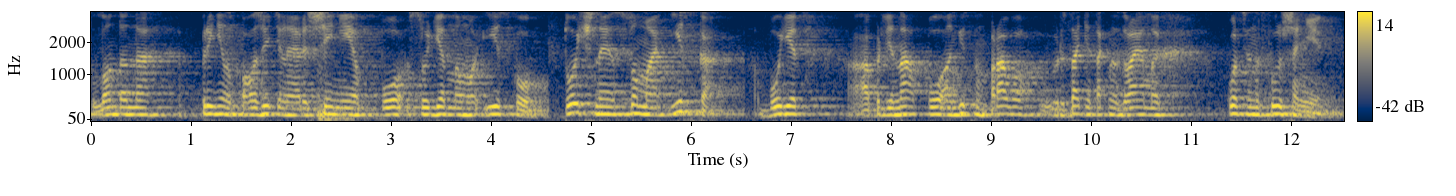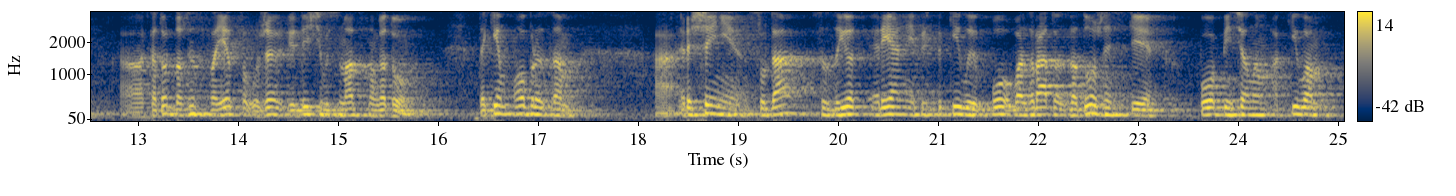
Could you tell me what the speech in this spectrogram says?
Лондона принял положительное решение по судебному иску. Точная сумма иска будет определена по английскому праву в результате так называемых косвенных слушаний, э, которые должны состояться уже в 2018 году. Таким образом, э, решение суда создает реальные перспективы по возврату задолженности по пенсионным активам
